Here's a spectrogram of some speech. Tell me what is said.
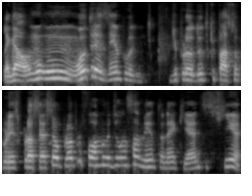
Legal. Um, um, outro exemplo de produto que passou por esse processo é o próprio fórmula de lançamento, né? Que antes tinha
